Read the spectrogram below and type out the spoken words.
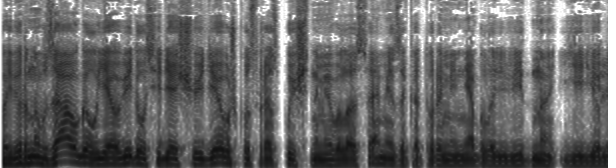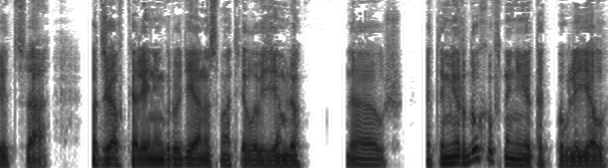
Повернув за угол, я увидел сидящую девушку с распущенными волосами, за которыми не было видно ее лица. Поджав колени к груди, она смотрела в землю. Да уж, это мир духов на нее так повлиял?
